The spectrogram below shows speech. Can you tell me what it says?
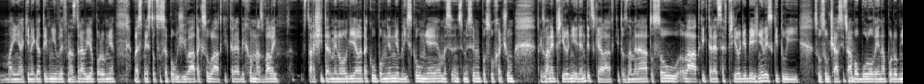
mají nějaký negativní vliv na zdraví a podobně. Ve to, co se používá, tak jsou látky, které bychom nazvali starší terminologii, ale takovou poměrně blízkou mě a myslím, myslím i posluchačům, takzvané přírodně identické látky. To znamená, to jsou látky, které se v přírodě běžně vyskytují, jsou součástí třeba bobulovin a podobně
